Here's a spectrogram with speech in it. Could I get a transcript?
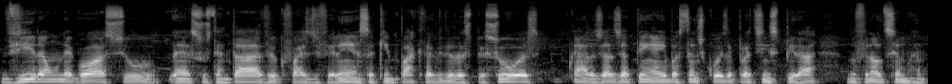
vira um negócio é, sustentável, que faz diferença, que impacta a vida das pessoas. Cara, já, já tem aí bastante coisa para te inspirar no final de semana.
